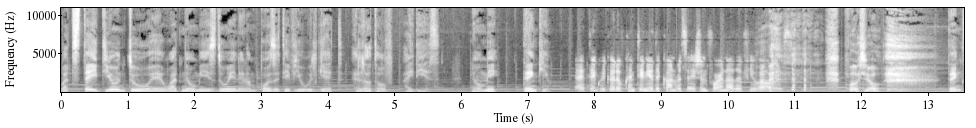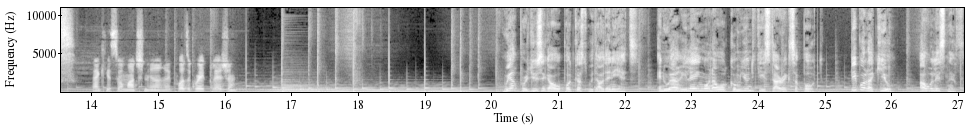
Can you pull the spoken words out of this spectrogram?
but stay tuned to uh, what Naomi is doing, and I'm positive you will get a lot of ideas. Naomi, thank you. I think we could have continued the conversation for another few hours. for sure. Thanks. Thank you so much, Nir. It was a great pleasure. We are producing our podcast without any ads, and we are relying on our community's direct support. People like you, our listeners.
